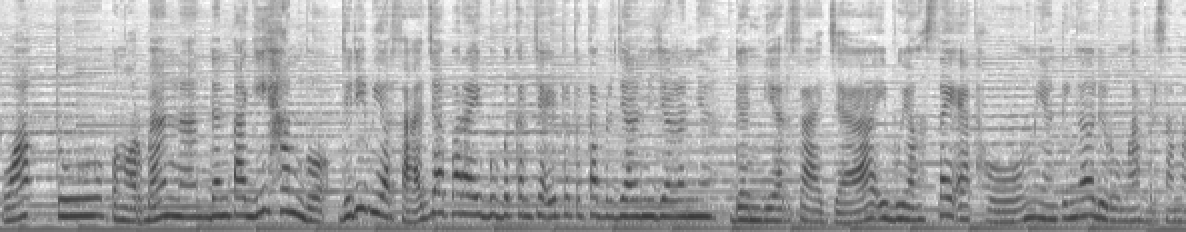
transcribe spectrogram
waktu, pengorbanan, dan tagihan, Bo. Jadi biar saja para ibu bekerja itu tetap berjalan di jalannya. Dan biar saja ibu yang stay at home, yang tinggal di rumah bersama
